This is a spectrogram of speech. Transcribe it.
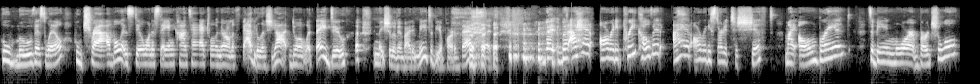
who move as well, who travel and still want to stay in contact when they're on a fabulous yacht doing what they do. and they should have invited me to be a part of that. But, but, but I had already pre COVID, I had already started to shift my own brand to being more virtual.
